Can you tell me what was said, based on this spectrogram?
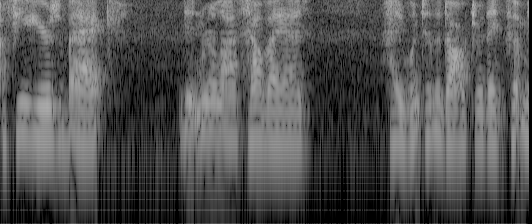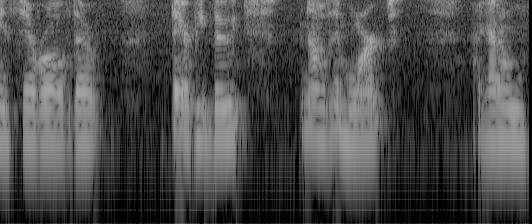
a few years back. Didn't realize how bad. I went to the doctor. They'd put me in several of the therapy boots. None of them worked. I got on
